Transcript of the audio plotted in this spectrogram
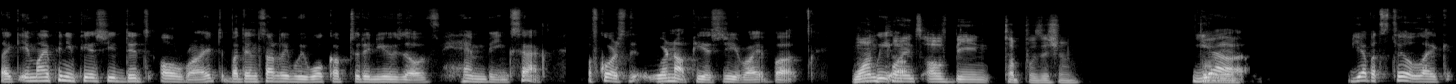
Like in my opinion, PSG did all right, but then suddenly we woke up to the news of him being sacked. Of course, we're not PSG, right? But One we are- point of being top position. Yeah, yeah. yeah, but still, like,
